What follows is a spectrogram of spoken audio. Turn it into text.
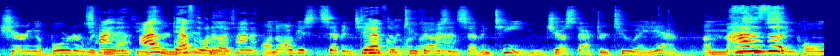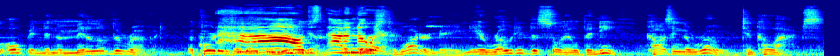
sharing a border with China. northeastern I definitely wanna go to Vietnam. China. On August 17th Definitely of wanna go to China. 2017, just after 2 a.m., a massive the- sinkhole opened in the middle of the road. According to How? local media, Just out of a nowhere. burst water main eroded the soil beneath, causing the road to collapse.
